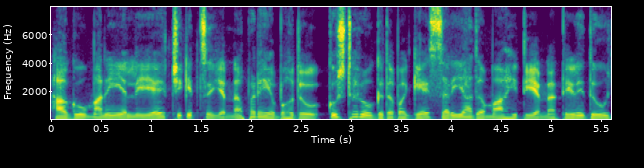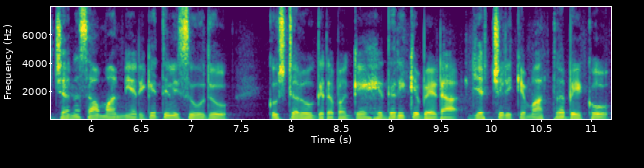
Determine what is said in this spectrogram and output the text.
ಹಾಗೂ ಮನೆಯಲ್ಲಿಯೇ ಚಿಕಿತ್ಸೆಯನ್ನ ಪಡೆಯಬಹುದು. ಕುಷ್ಠರೋಗದ ಬಗ್ಗೆ ಸರಿಯಾದ ಮಾಹಿತಿಯನ್ನ ತಿಳಿದು ಜನಸಾಮಾನ್ಯರಿಗೆ ತಿಳಿಸುವುದು. ಕುಷ್ಠರೋಗದ ಬಗ್ಗೆ ಹೆದರಿಕೆ ಬೇಡ ಎಚ್ಚರಿಕೆ ಮಾತ್ರ ಬೇಕು.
